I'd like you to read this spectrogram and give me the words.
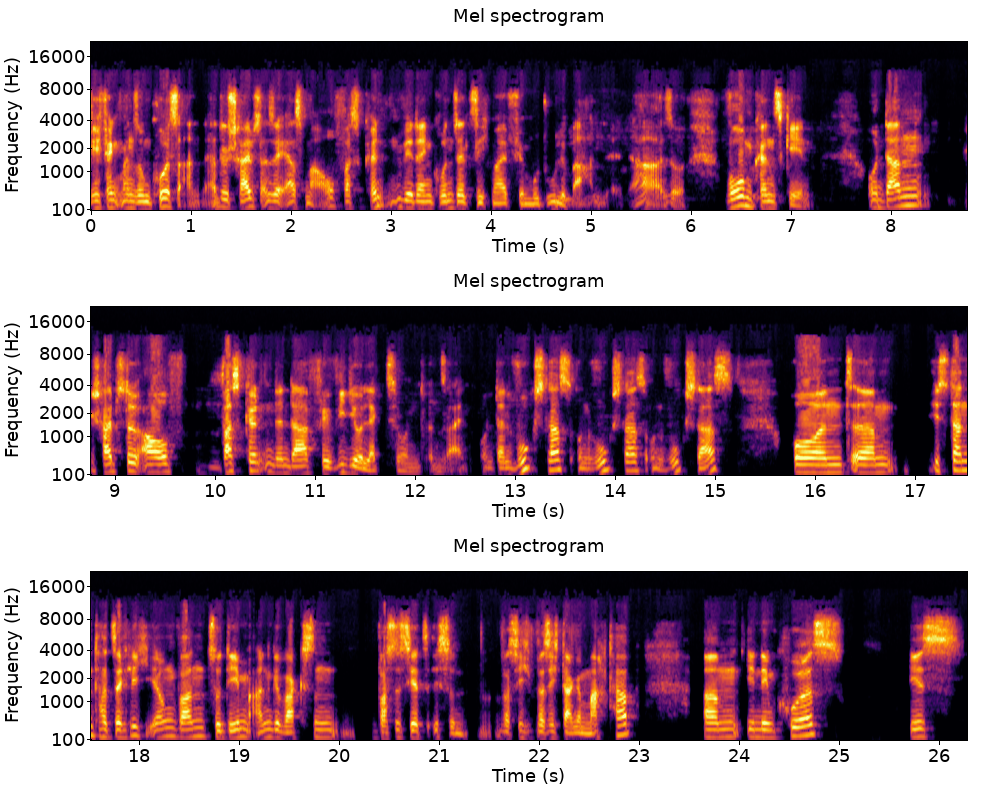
wie fängt man so einen Kurs an? Ja, du schreibst also erstmal auf, was könnten wir denn grundsätzlich mal für Module behandeln? Ja, also worum könnte es gehen? Und dann schreibst du auf, was könnten denn da für Videolektionen drin sein? Und dann wuchs das und wuchs das und wuchs das und ähm, ist dann tatsächlich irgendwann zu dem angewachsen, was es jetzt ist und was ich, was ich da gemacht habe. Ähm, in dem Kurs ist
